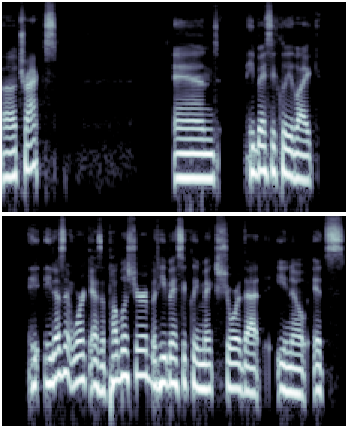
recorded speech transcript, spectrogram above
uh, tracks. And he basically like he, he doesn't work as a publisher, but he basically makes sure that you know it's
